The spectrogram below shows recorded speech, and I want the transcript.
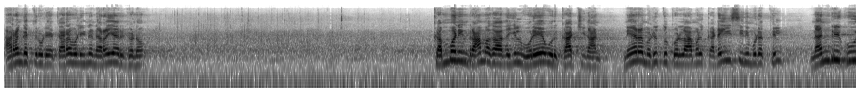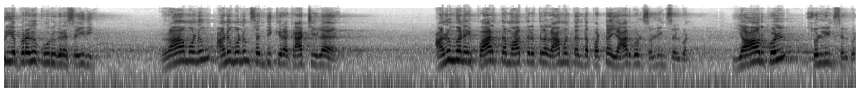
அரங்கத்தினுடைய கரவழின்னு நிறைய இருக்கணும். கம்மனின் ராமகாதையில் ஒரே ஒரு காட்சி நான் நேரம் எடுத்துக்கொள்ளாமல் கடைசி நிமிடத்தில் நன்றி கூறிய பிறகு கூறுகிற செய்தி ராமனும் அனுமனும் சந்திக்கிற காட்சியில் அனுமனை பார்த்த மாத்திரத்தில் ராமன் தந்த பட்டம் யார்கொள் சொல்லின் செல்வன்? யார்கொள் சொல்லின் செல்வன்?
